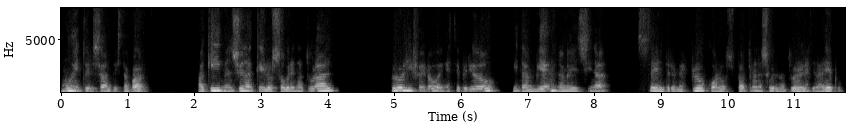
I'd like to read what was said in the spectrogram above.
Muy interesante esta parte. Aquí mencionan que lo sobrenatural proliferó en este periodo y también la medicina se entremezcló con los patrones sobrenaturales de la época.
